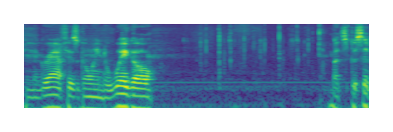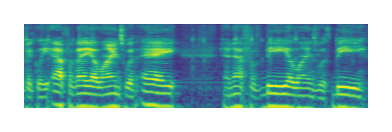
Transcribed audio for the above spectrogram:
And the graph is going to wiggle. But specifically, f of A aligns with A, and f of B aligns with B.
